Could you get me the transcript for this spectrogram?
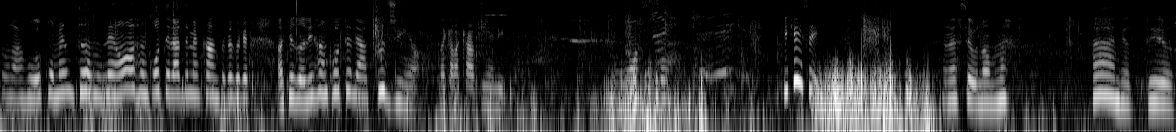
Tô na rua comentando, né? Ó, arrancou o telhado da minha casa, não sei o que, não sei o que. Aquilo ali arrancou o telhado, tudinho, ó. Daquela casinha ali. Nossa. O que, que é isso aí? Não é seu nome, né? Ai, meu Deus.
